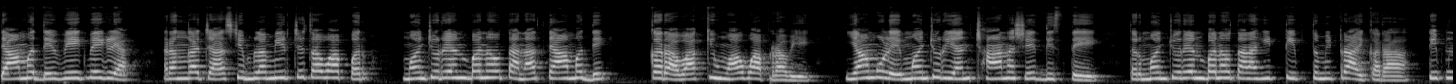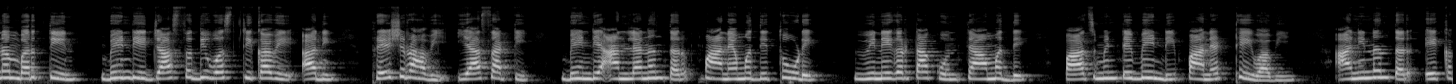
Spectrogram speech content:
त्यामध्ये वेगवेगळ्या रंगाच्या शिमला मिरचीचा वापर मंचुरियन बनवताना त्यामध्ये करावा किंवा वापरावे. यामुळे मंचुरियन छान असे दिसते. तर मंचुरियन बनवताना ही टीप तुम्ही ट्राय करा. टीप नंबर तीन भेंडी जास्त दिवस टिकावी आणि फ्रेश राहावी यासाठी भेंडी आणल्यानंतर पाण्यामध्ये थोडे विनेगर टाकून त्यामध्ये पाच मिनटे भेंडी पाण्यात ठेवावी आणि नंतर एका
